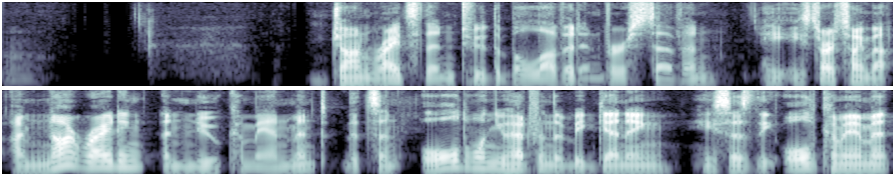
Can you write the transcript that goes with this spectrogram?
Hmm. John writes then to the beloved in verse 7. He, he starts talking about, I'm not writing a new commandment. That's an old one you had from the beginning. He says the old commandment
